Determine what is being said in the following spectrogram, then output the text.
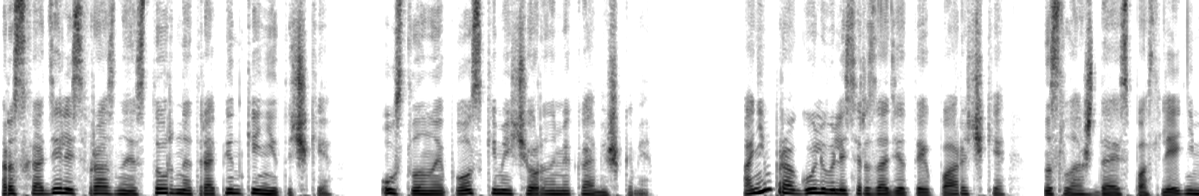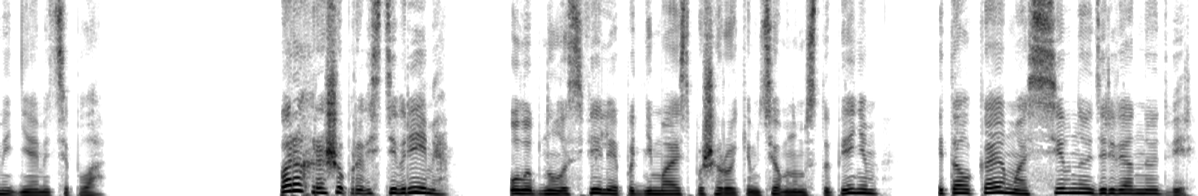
расходились в разные стороны тропинки-ниточки, устланные плоскими черными камешками. По ним прогуливались разодетые парочки, наслаждаясь последними днями тепла. «Пора хорошо провести время», — улыбнулась Фелия, поднимаясь по широким темным ступеням и толкая массивную деревянную дверь.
